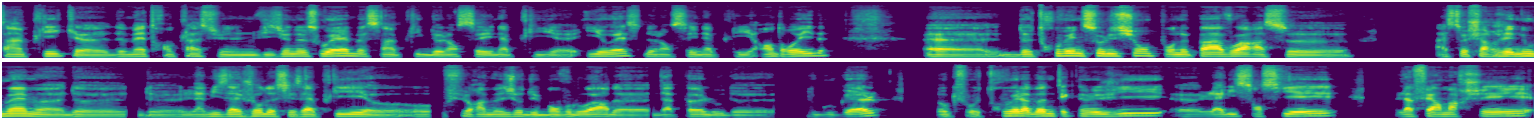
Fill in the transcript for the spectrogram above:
implique de mettre en place une visionneuse web, ça implique de lancer une appli iOS, de lancer une appli Android, de trouver une solution pour ne pas avoir à se à se charger nous-mêmes de, la mise à jour de ces applis au, fur et à mesure du bon vouloir d'Apple ou de, Google. Donc il faut trouver la bonne technologie, la licencier, la faire marcher,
